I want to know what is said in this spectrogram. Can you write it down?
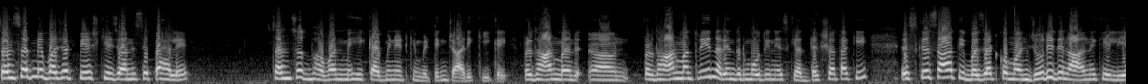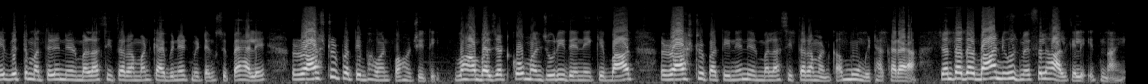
संसद में बजट पेश किए जाने से पहले संसद भवन में ही कैबिनेट की मीटिंग जारी की गई। प्रधान प्रधानमंत्री नरेंद्र मोदी ने इसकी अध्यक्षता की। इसके साथ ही बजट को मंजूरी दिलाने के लिए वित्त मंत्री निर्मला सीतारमण कैबिनेट मीटिंग से पहले राष्ट्रपति भवन पहुँची थी। वहाँ बजट को मंजूरी देने के बाद राष्ट्रपति ने निर्मला सीतारमण का मुँह मीठा कराया। जनता दरबार न्यूज़ में फ़िलहाल के लिए इतना ही।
